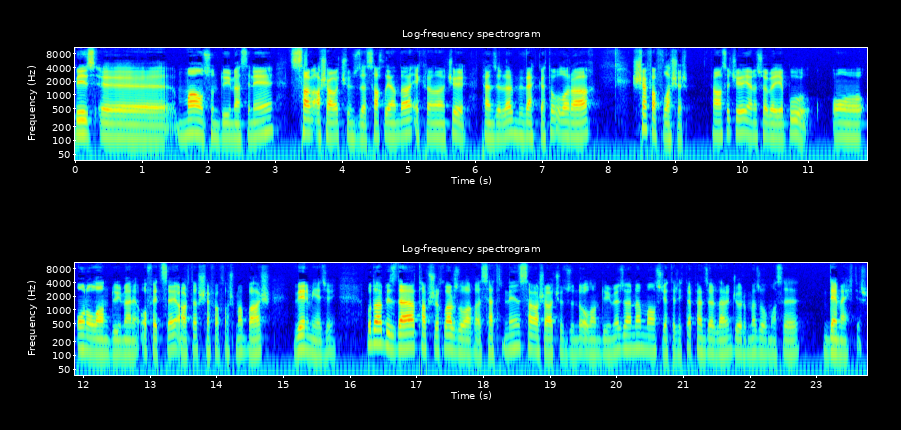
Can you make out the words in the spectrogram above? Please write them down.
biz e, mouse'un düyməsini sağ aşağı küncdə saxlayanda ekrandakı pəncərələr müvəqqəti olaraq şəffaflaşır. Hansı ki, yəni söhbəyə bu 10 olan düyməni off etsək, artıq şəffaflaşma baş verməyəcək. Bu da bizdə tapşırıqlar zolağı sətrinin sağ aşağı küncündə olan düymə üzərindən mouse gətirdikdə pəncərələrin görünməz olması deməkdir.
